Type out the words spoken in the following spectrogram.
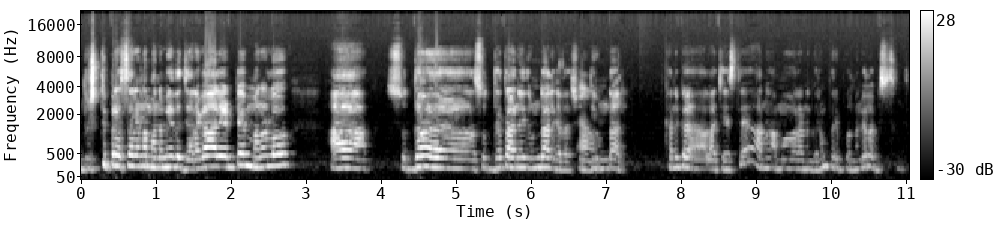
దృష్టి ప్రసరణ మన మీద జరగాలి అంటే మనలో ఆ శుద్ధ శుద్ధత అనేది ఉండాలి కదా శుద్ధి. ఉండాలి కనుక అలా చేస్తే అను అమ్మవారి అనుగ్రహం పరిపూర్ణంగా లభిస్తుంది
